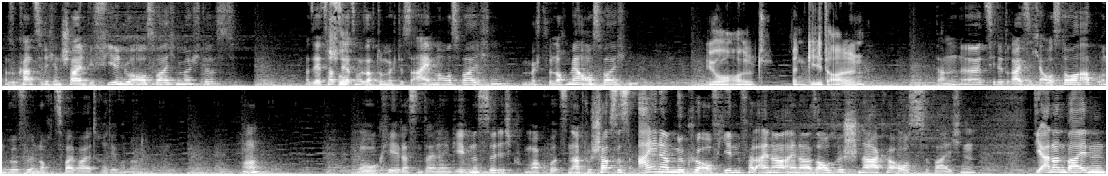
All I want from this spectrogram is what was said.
Also kannst du dich entscheiden, wie vielen du ausweichen möchtest. Also jetzt hast So. du erstmal gesagt, du möchtest einem ausweichen. Möchtest du noch mehr ausweichen? Ja, halt, wenn geht allen. Dann äh, zieh dir 30 Ausdauer ab und würfel noch zwei weitere D100. Hm? Okay, das sind deine Ergebnisse. Ich guck mal kurz nach. Du schaffst es einer Mücke auf jeden Fall, einer, einer Sauselschnake auszuweichen. Die anderen beiden,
